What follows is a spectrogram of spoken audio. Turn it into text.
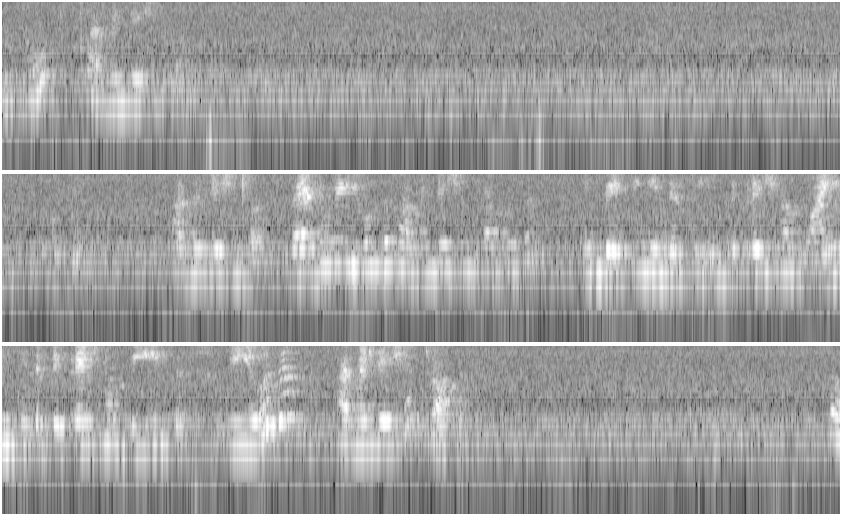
To prove fermentation process. Okay. Fermentation process. Where do we use the fermentation processes? In baking industry, in preparation of wines, in the preparation of beers, we use fermentation processes. So,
